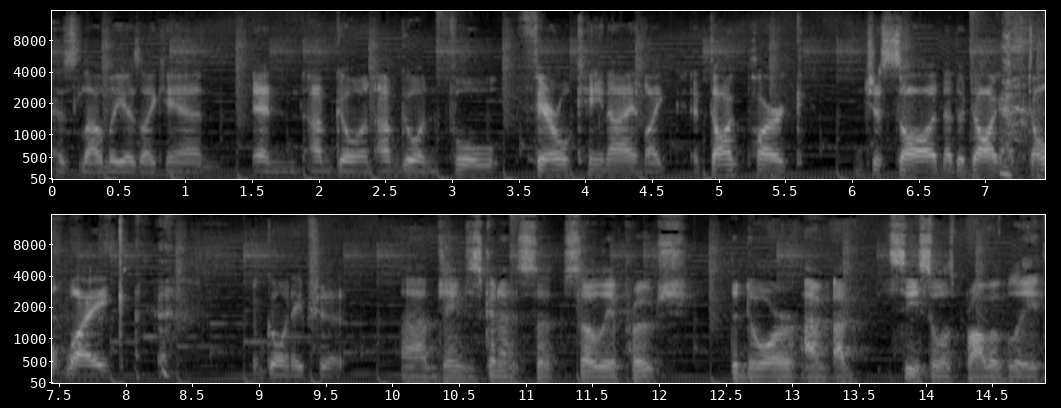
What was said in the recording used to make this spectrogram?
as loudly as I can, and I'm going I'm going full feral canine like a dog park. Just saw another dog I don't like. I'm going ape shit. Um, James is gonna s- slowly approach the door. I, I, Cecil is probably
